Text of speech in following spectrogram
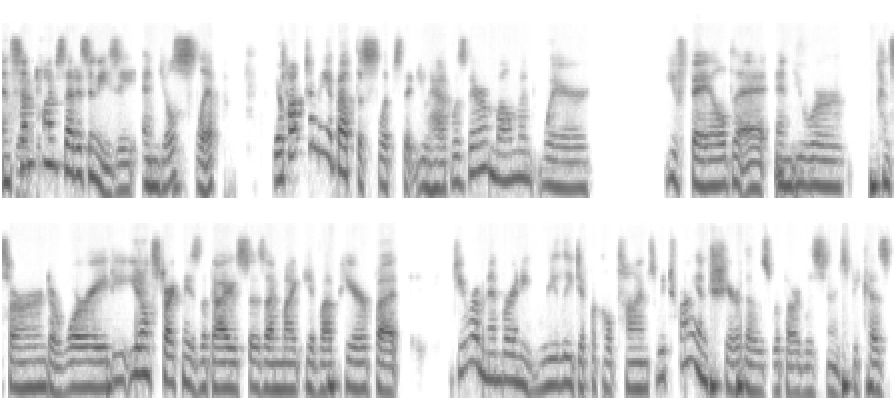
And sometimes that isn't easy and you'll slip. Yep. Talk to me about the slips that you had. Was there a moment where you failed and you were concerned or worried? You don't strike me as the guy who says, I might give up here, but do you remember any really difficult times? We try and share those with our listeners because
